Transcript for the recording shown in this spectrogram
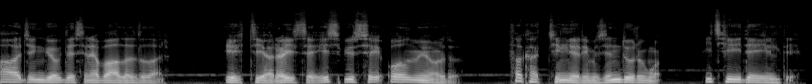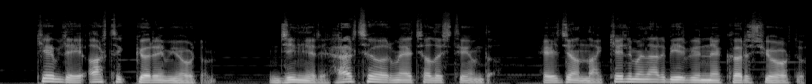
ağacın gövdesine bağladılar. İhtiyara ise hiçbir şey olmuyordu. Fakat cinlerimizin durumu hiç iyi değildi. Kebleyi artık göremiyordum. Cinleri her çağırmaya çalıştığımda heyecandan kelimeler birbirine karışıyordu.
